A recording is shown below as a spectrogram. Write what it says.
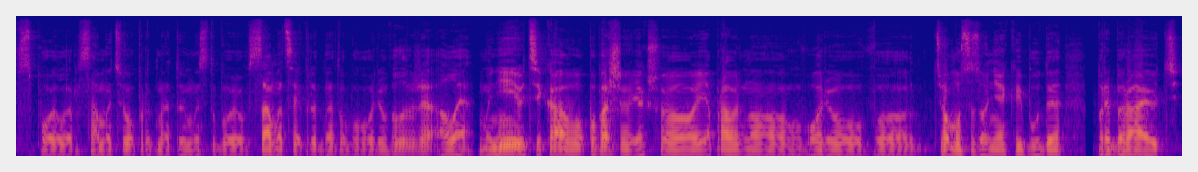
спойлер саме цього предмету, і ми з тобою саме цей предмет обговорювали вже. Але мені цікаво, по-перше, якщо я правильно говорю, в цьому сезоні, який буде, прибирають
